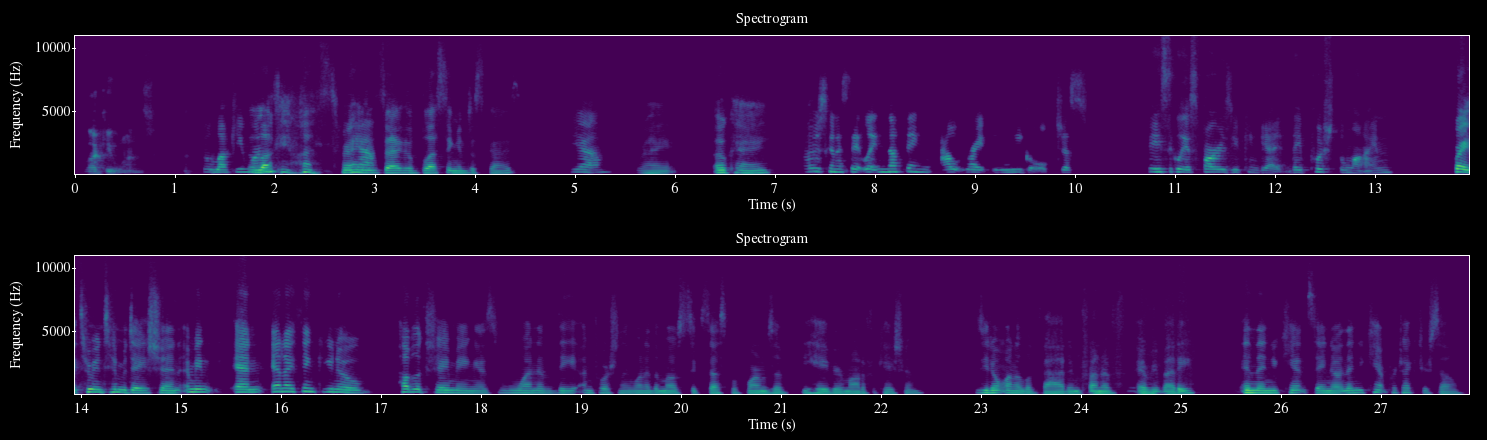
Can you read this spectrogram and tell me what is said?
lucky ones. The lucky the ones. lucky ones right Yeah. exactly blessing in disguise. Yeah. Right okay. I was just going to say like nothing outright illegal just basically as far as you can get they push the line. Right through intimidation. I mean and and i think you know public shaming is one of the unfortunately one of the most successful forms of behavior modification because you don't want to look bad in front of everybody and then you can't say no and then you can't protect yourself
